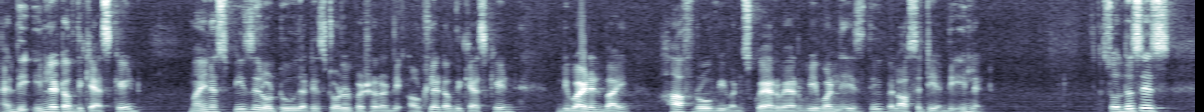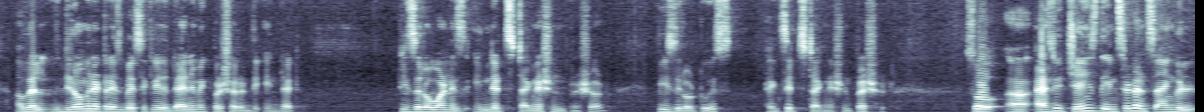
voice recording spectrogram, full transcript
at the inlet of the cascade minus P 02 that is total pressure at the outlet of the cascade divided by half rho V 1 square where V 1 is the velocity at the inlet. So, this is uh, well the denominator is basically the dynamic pressure at the inlet, P 01 is inlet stagnation pressure P 02 is exit stagnation pressure. So, uh, as you change the incidence angle,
